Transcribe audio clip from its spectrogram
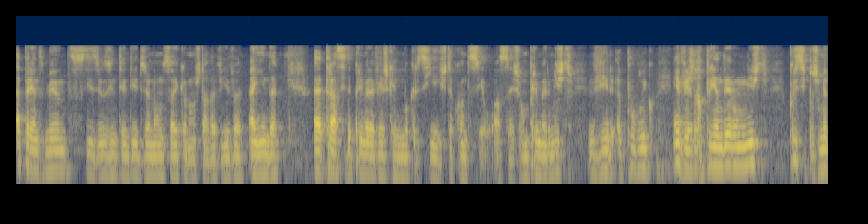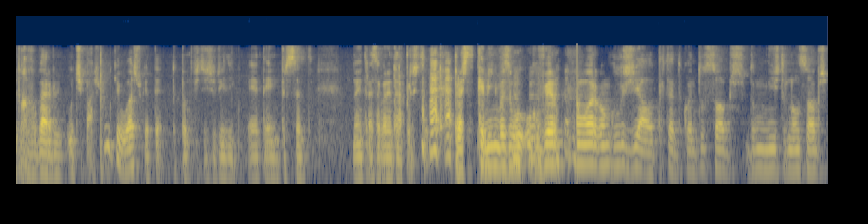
Aparentemente, se dizem os entendidos, eu não sei que eu não estava viva ainda, uh, terá sido a primeira vez que em democracia isto aconteceu. Ou seja, um primeiro-ministro vir a público, em vez de repreender um ministro, por simplesmente revogar-lhe o despacho. O que eu acho que até, do ponto de vista jurídico, é até interessante. Não interessa agora entrar para este, para este caminho, mas o, o governo é um órgão colegial. Portanto, quando tu sobes do ministro, não sobes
